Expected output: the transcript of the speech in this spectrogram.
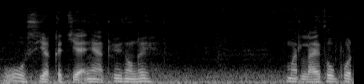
โอ้ เสียกระเจี๊ยเนี่ยพี่น้องเลยมัดหลายโทพด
